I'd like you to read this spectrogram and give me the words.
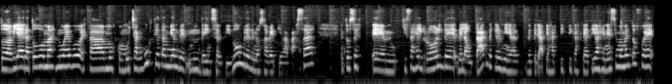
todavía era todo más nuevo, estábamos con mucha angustia también de, incertidumbre, de no saber qué va a pasar. Entonces, em, quizás el rol de, la UTAC, de la Unidad de Terapias Artísticas Creativas, en ese momento fue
